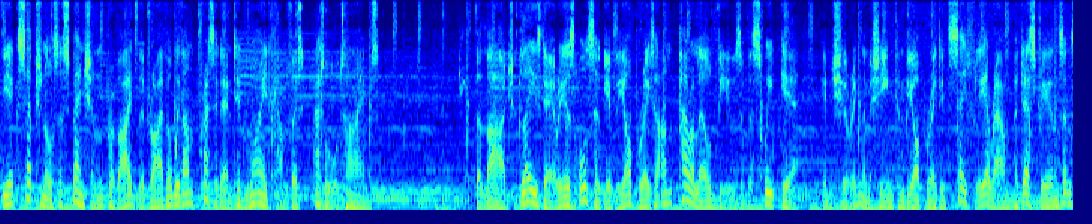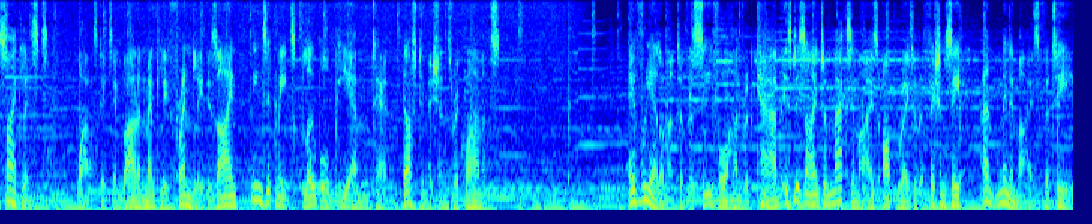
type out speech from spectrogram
the exceptional suspension provides the driver with unprecedented ride comfort at all times. The large glazed areas also give the operator unparalleled views of the sweep gear, ensuring the machine can be operated safely around pedestrians and cyclists whilst its environmentally friendly design means it meets global PM10 dust emissions requirements. Every element of the C400 cab is designed to maximize operator efficiency and minimize fatigue.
